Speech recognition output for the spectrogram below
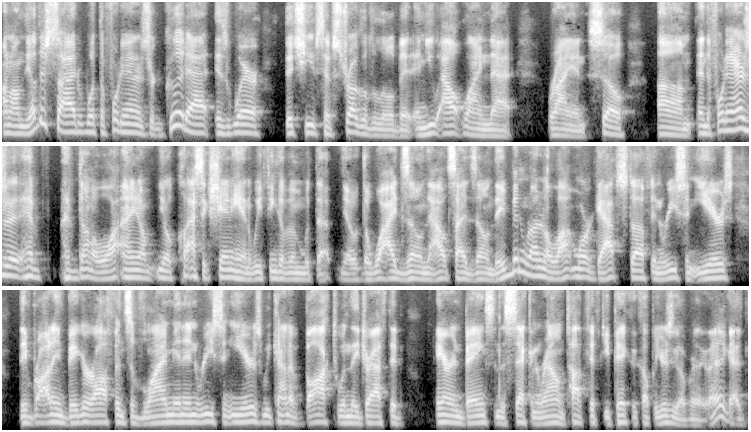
And on the other side, what the 49ers are good at is where the Chiefs have struggled a little bit. And you outlined that, Ryan. So, um, and the 49ers have have done a lot, you know, you know, classic Shanahan, we think of him with the, you know, the wide zone, the outside zone. They've been running a lot more gap stuff in recent years. They've brought in bigger offensive linemen in recent years. We kind of balked when they drafted Aaron Banks in the second round, top 50 pick a couple years ago. We're like, that guy,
